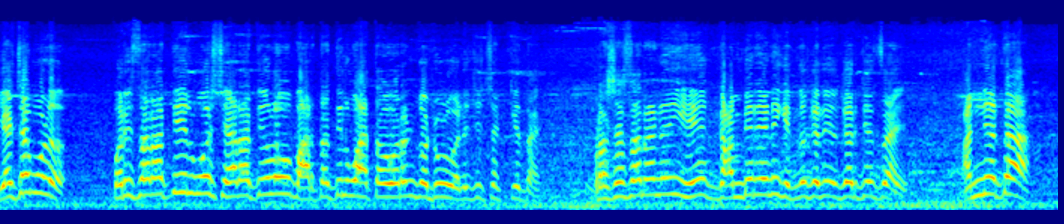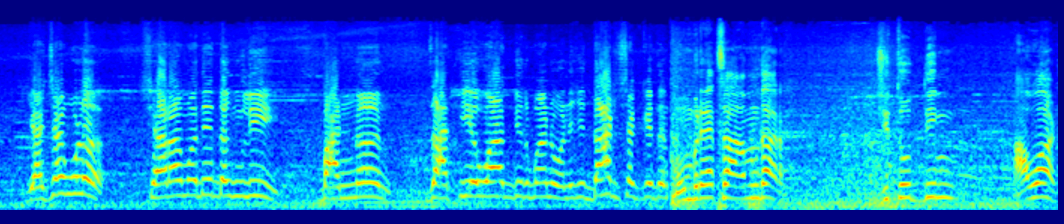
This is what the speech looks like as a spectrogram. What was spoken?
याच्यामुळं परिसरातील व शहरातील व भारतातील वातावरण गढूळ होण्याची शक्यता आहे. प्रशासनाने हे गांभीर्याने घेतलं गरजेचं आहे. अन्यथा याच्यामुळं शहरामध्ये दंगली भांडण जातीय वाद निर्माण होण्याची दाट शक्यता मुंबऱ्याचा आमदार जितुद्दीन आव्हाड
